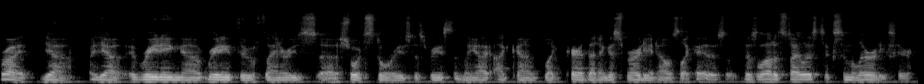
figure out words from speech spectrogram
Right. Yeah. Yeah. Reading uh, reading through Flannery's uh, short stories just recently, I, I kind of like paired that in and I was like, hey, there's a, there's a lot of stylistic similarities here.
